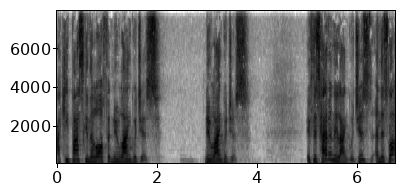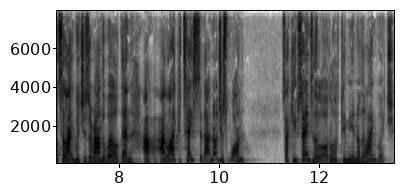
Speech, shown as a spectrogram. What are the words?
I keep asking the Lord for new languages. New languages. If there's heavenly languages, and there's lots of languages around the world, then I, I like a taste of that, not just one. So I keep saying to the Lord, Lord, give me another language.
